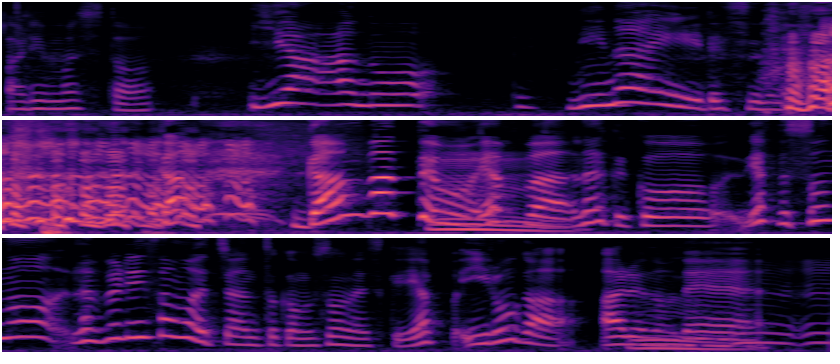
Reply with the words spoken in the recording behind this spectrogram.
ありました？いやあの似ないですね。が頑張ってもやっぱうんなんかこうやっぱそのラブリーサマーちゃんとかもそうなんですけどやっぱ色があるので、うんうん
